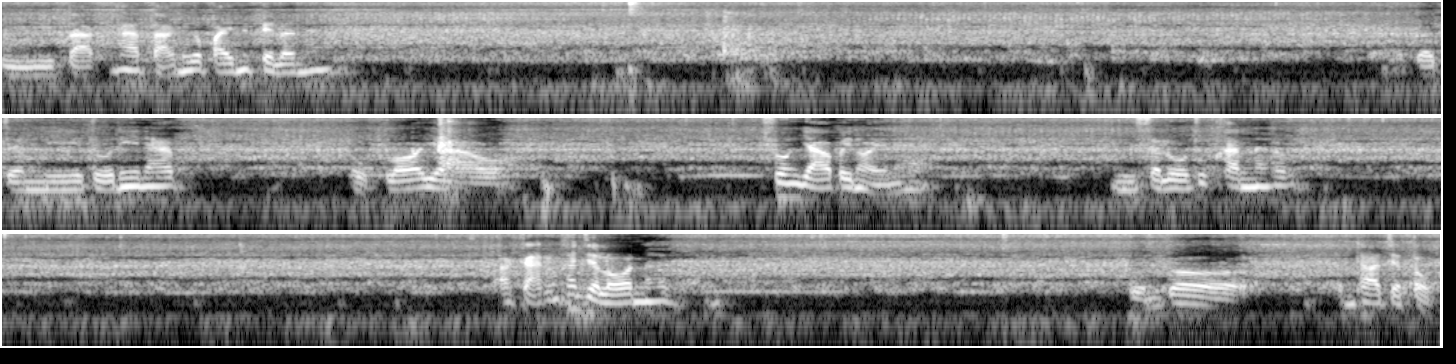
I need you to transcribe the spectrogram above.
สี่ตักห้าตักนี่ก็ไปไม่เป็นแล้วนะก็จะมีตัวนี้นะครับหกล้อยาว ช่วงยาวไปหน่อยนะฮะมีสโลทุกคันนะครับ อากาศค่อนข้างจะร้อนนะครับฝนก็ทำท่าจะตก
